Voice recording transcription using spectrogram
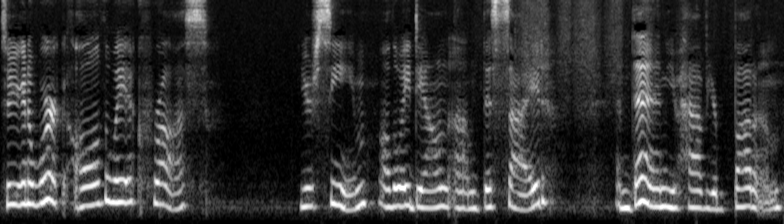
So you're going to work all the way across your seam, all the way down um, this side, and then you have your bottom,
